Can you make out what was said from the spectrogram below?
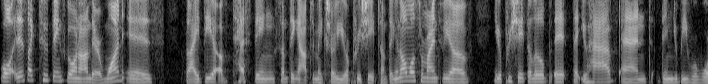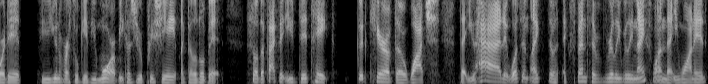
Well, there's like two things going on there. One is the idea of testing something out to make sure you appreciate something. It almost reminds me of you appreciate the little bit that you have and then you'll be rewarded. The universe will give you more because you appreciate like the little bit. So the fact that you did take good care of the watch that you had, it wasn't like the expensive, really, really nice one that you wanted,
